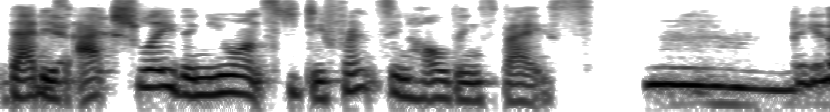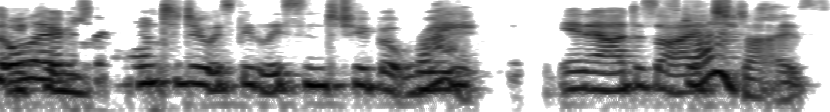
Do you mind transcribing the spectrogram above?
That is Yeah. actually the nuanced difference in holding space. Mm. Because all You they can- actually want to do is be listened to, but Right. we, in our desire, to- Strategize.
